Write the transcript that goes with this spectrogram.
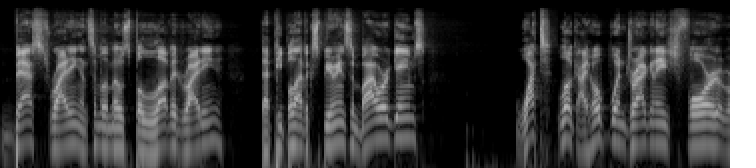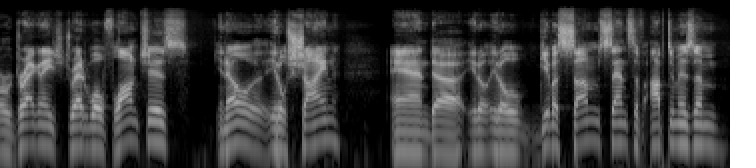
best writing and some of the most beloved writing that people have experienced in Bioware games what? Look, I hope when Dragon Age 4 or Dragon Age Dreadwolf launches, you know, it'll shine and uh, it'll it'll give us some sense of optimism.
